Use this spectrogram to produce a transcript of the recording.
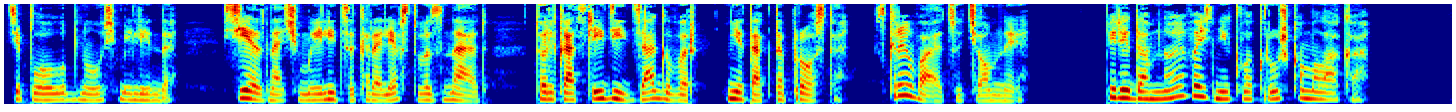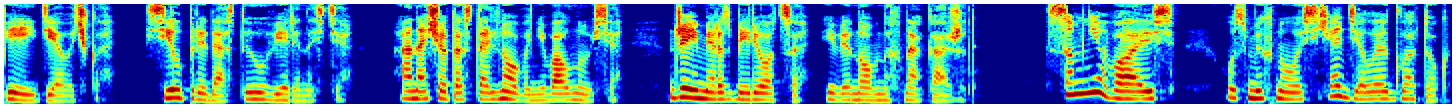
тепло улыбнулась Мелинда. Все значимые лица королевства знают, только отследить заговор не так-то просто. Скрываются темные. Передо мной возникла кружка молока. «Пей, девочка. Сил придаст и уверенности. А насчет остального не волнуйся. Джейми разберется и виновных накажет». «Сомневаюсь», — усмехнулась я, делая глоток.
